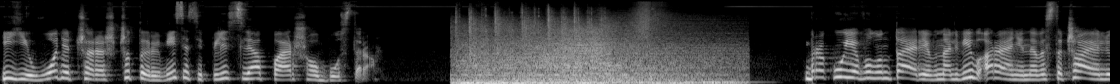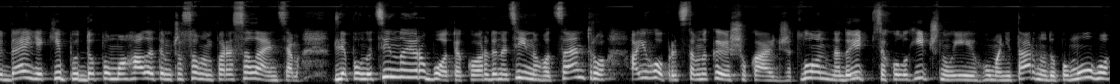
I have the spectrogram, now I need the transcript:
Її вводять через 4 місяці після першого бустера. Бракує волонтерів на Львів арені. Не вистачає людей, які б допомагали тимчасовим переселенцям для повноцінної роботи координаційного центру. А його представники шукають житло, надають психологічну і гуманітарну допомогу,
